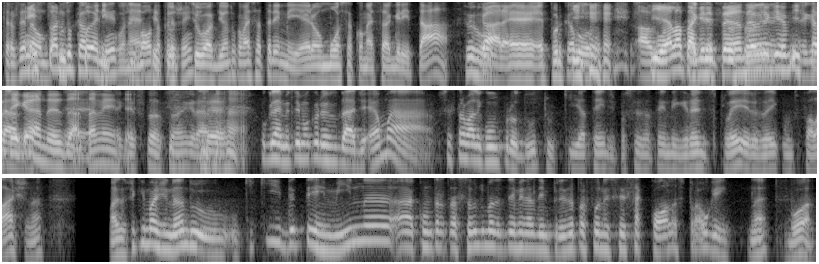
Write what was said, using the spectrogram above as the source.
Trazer É não, a história do pânico, clientes né? de volta Se, pra tu- gente. se o avião tu começa a tremer, a aeromoça começa a gritar, Ferrou. cara, é, é porque se ela tá É que a gritando situação é porque o bicho tá grave. pegando, É, É, exatamente. que a situação é grave. É. O Guilherme, eu tenho uma curiosidade. É uma. Vocês trabalham com um produto que atende, vocês atendem grandes players aí, como tu falaste, né? Mas eu fico imaginando o que, que determina a contratação de uma determinada empresa para fornecer sacolas para alguém, né? Boa.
